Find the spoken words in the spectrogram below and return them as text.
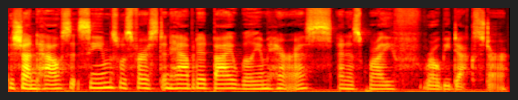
The shunned house, it seems, was first inhabited by William Harris and his wife, Rhoby Dexter,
